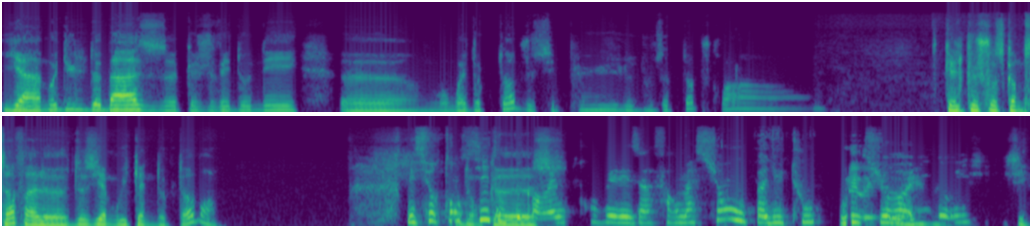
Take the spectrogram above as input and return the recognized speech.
Il y a un module de base que je vais donner euh, au mois d'octobre, je ne sais plus, le 12 octobre, je crois. Quelque chose comme ça, enfin le deuxième week-end d'octobre. Mais sur ton site, on peut euh, quand même trouver les informations ou pas du tout? Oui, oui, sur oui, euh, Si,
